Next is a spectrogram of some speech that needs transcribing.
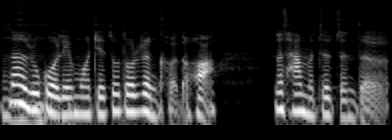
嗯、那如果连摩羯座都认可的话，那他们就真的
